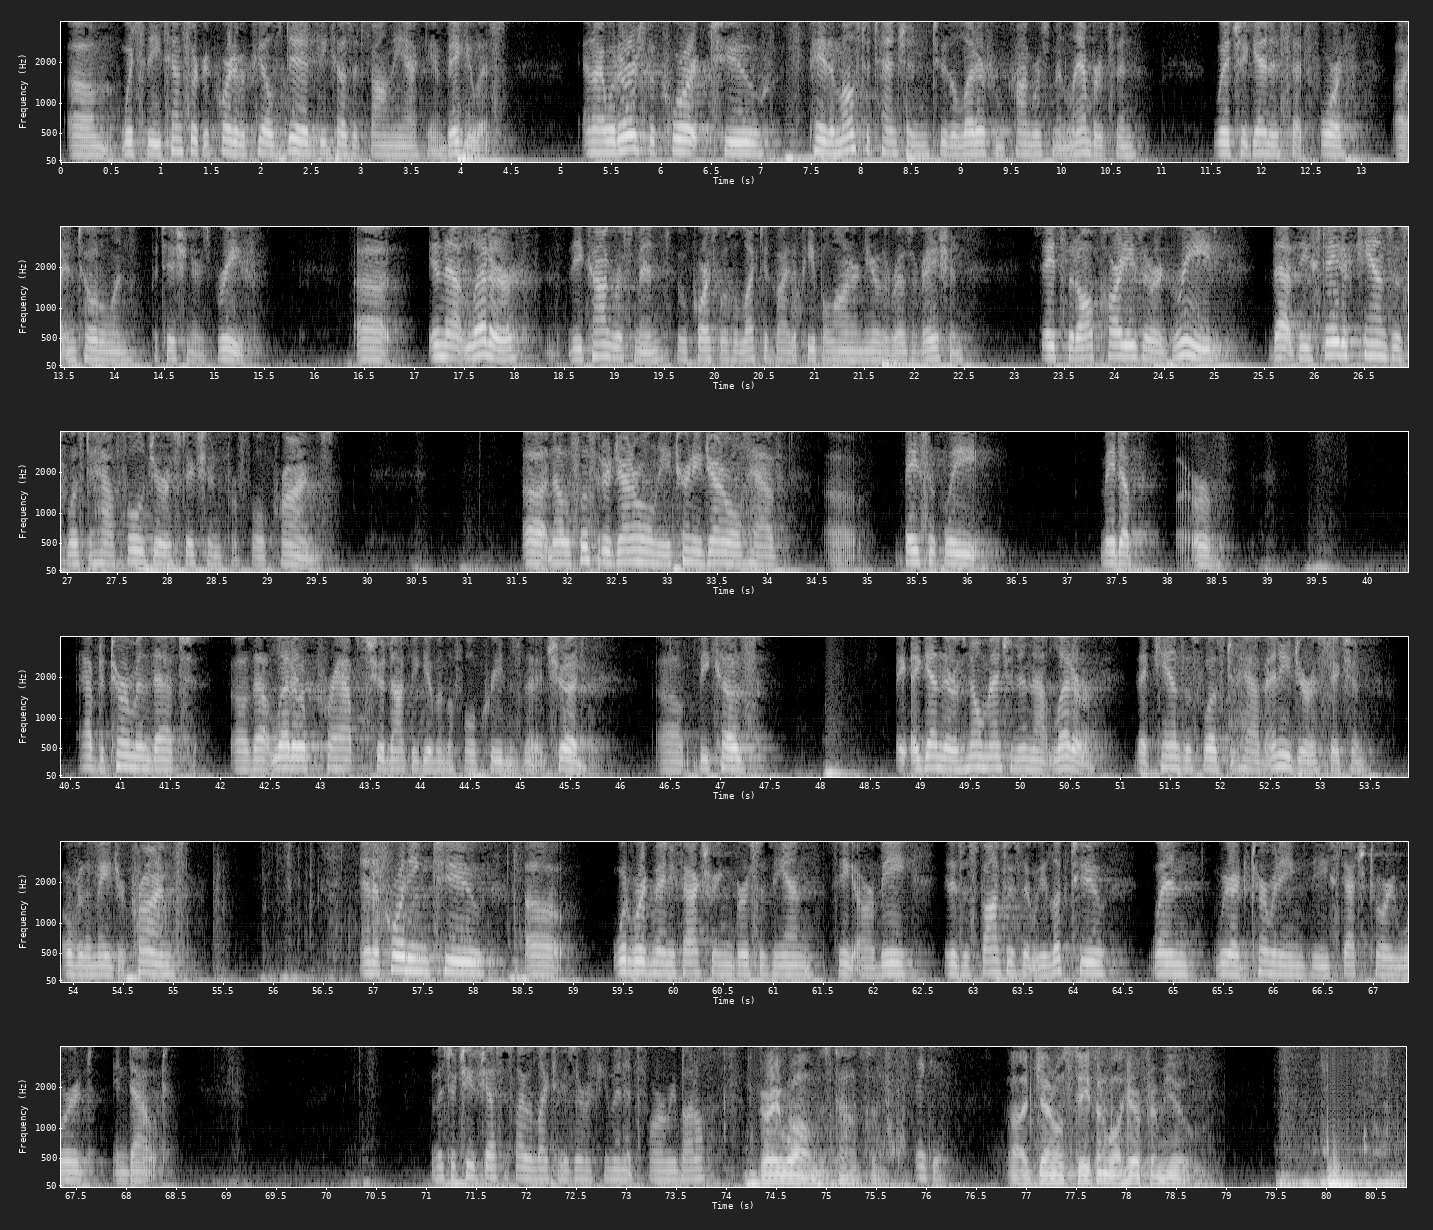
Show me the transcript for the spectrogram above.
um, which the Tenth Circuit Court of Appeals did because it found the act ambiguous. And I would urge the court to pay the most attention to the letter from Congressman Lambertson, which again is set forth uh, in total in petitioner's brief. Uh, in that letter, the congressman, who of course was elected by the people on or near the reservation, states that all parties are agreed that the state of Kansas was to have full jurisdiction for full crimes. Uh, now, the Solicitor General and the Attorney General have uh, basically made up or have determined that uh, that letter perhaps should not be given the full credence that it should, uh, because again, there is no mention in that letter that Kansas was to have any jurisdiction over the major crimes. And according to uh, Woodward Manufacturing versus the NCRB, it is the sponsors that we look to when we are determining the statutory word in doubt. Mr. Chief Justice, I would like to reserve a few minutes for a rebuttal. Very well, Ms. Thompson. Thank you. Uh, General Stephan, we'll hear from you.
